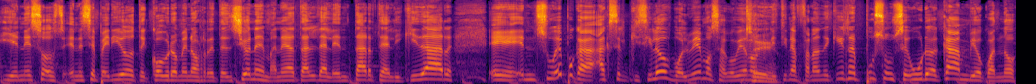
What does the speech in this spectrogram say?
y en esos en ese periodo te cobro menos retenciones de manera tal de alentarte a liquidar. Eh, en su época, Axel Kicillof, volvemos al gobierno de Cristina Fernández Kirchner, puso un seguro de cambio cuando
